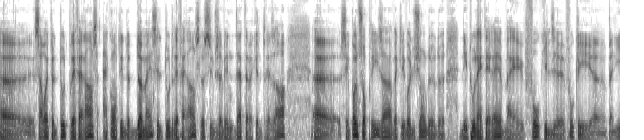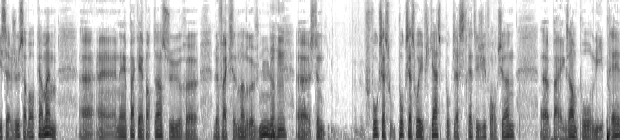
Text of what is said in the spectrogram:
euh, Ça va être le taux de préférence à compter de demain. C'est le taux de référence, là, si vous avez une dette avec le Trésor. Euh, c'est pas une surprise, hein, avec l'évolution de, de- des taux d'intérêt, ben, faut qu'il euh, faut que les euh, paliers s'ajustent. Ça va avoir quand même euh, un, un impact important sur le fractionnement de revenus. là. Euh, c'est une faut que ça soit, pour que ça soit efficace, pour que la stratégie fonctionne, euh, par exemple pour les prêts,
